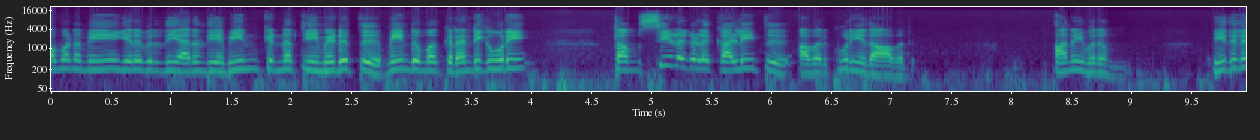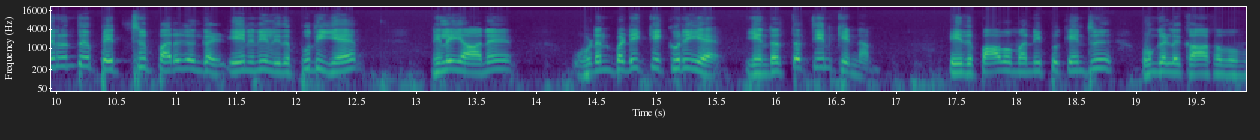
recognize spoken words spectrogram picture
அவனமே இரவிருதி அருந்திய மீன் கிண்ணத்தையும் எடுத்து மீண்டும் மக்கு நன்றி கூறி தம் சீடர்களுக்கு அழித்து அவர் கூறியதாவது. அனைவரும் இதிலிருந்து பெற்று பருகுங்கள். ஏனெனில் இது புதிய நிலையான உடன்படிக்கைக்குரிய என் இரத்தத்தின் கிண்ணம். இது பாவ மன்னிப்புக்கென்று உங்களுக்காகவும்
